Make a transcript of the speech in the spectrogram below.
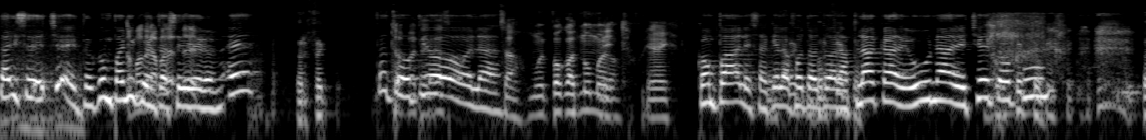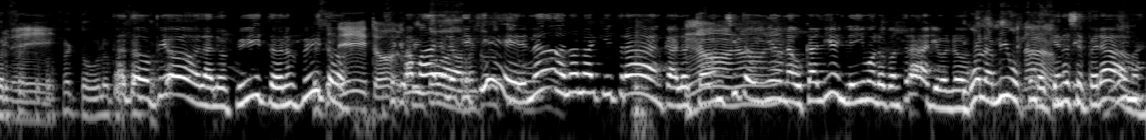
La hice de cheto, compa, ni cuenta se dieron, ¿eh? Perfecto. Está todo piola. O sea, muy pocos números. Compa, le saqué la foto a todas las placas de una, de cheto, pum. Perfecto, perfecto, boludo. Está Perfecto. todo piola, los pibitos, los pibitos. Vamos a darle lo que quieren. No, no, no hay que ir tranca. Los No, chaboncitos no, vinieron no. a buscar lío y le dimos lo contrario. Los, Igual, amigo, los Claro. que no se esperaban.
